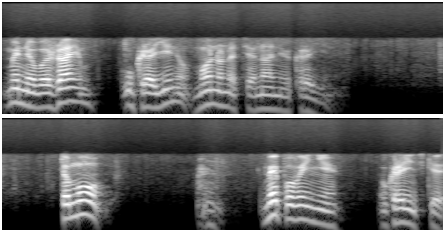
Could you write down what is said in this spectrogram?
ми не вважаємо Україну мононаціональною країною. Тому ми повинні, українські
